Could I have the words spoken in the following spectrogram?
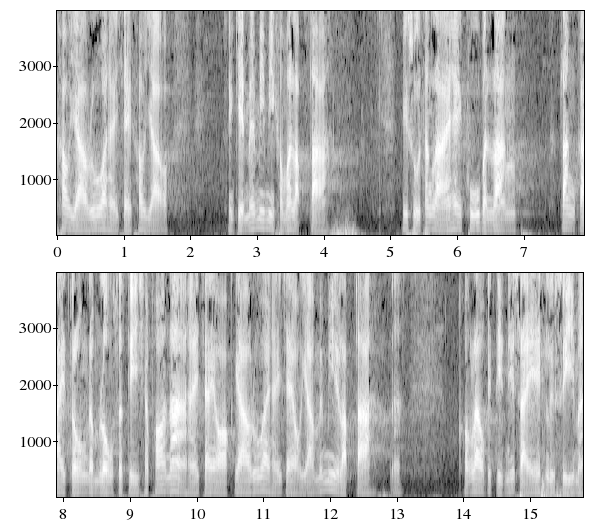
เข้ายาวรู้ว่าหายใจเข้ายาว สังเกตไหมไม่มีคำว่าหลับตาพิสูจทั้งหลายให้คูบันลังตั้งกายตรงดำรงสติ เฉพาะหน้าหายใจออกยาวรู้ว่าหายใจออกยาวไม่มีหลับตานะของเราไปติดนิสัยหรือสีมา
